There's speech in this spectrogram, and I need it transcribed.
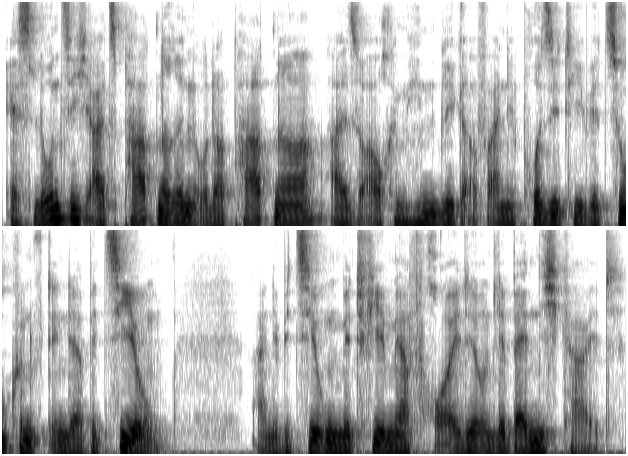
Es lohnt sich als Partnerin oder Partner also auch im Hinblick auf eine positive Zukunft in der Beziehung, eine Beziehung mit viel mehr Freude und Lebendigkeit,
